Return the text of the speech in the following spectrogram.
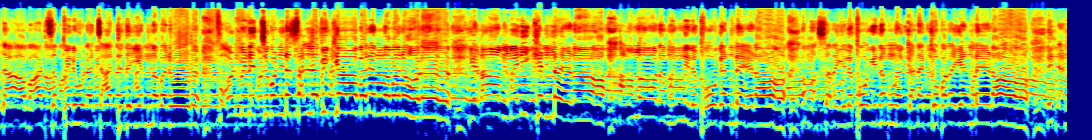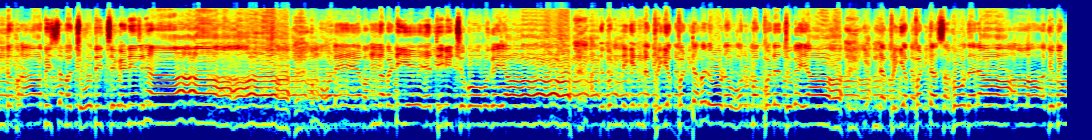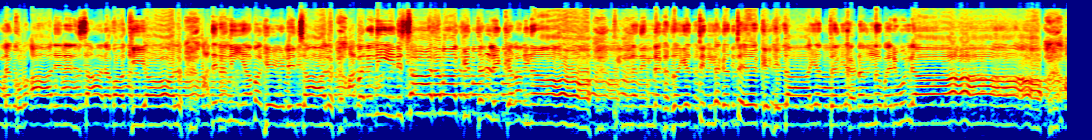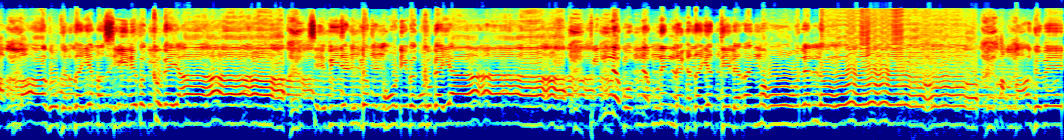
അതാ വാട്സപ്പിലൂടെ chat ചെയ്യുന്നവനോട് phone വിളിച്ചുകൊണ്ട് സല്ലപിക്കാൻ വരുന്നവനോട് എടാ മരിക്കണ്ടേടാ അള്ളാടെ മുന്നിൽ പോകണ്ടേടാ മസറയിൽ പോയി നിന്ന് കണക്ക് പറയണ്ടേടാ രണ്ട് പ്രാവശ്യം ചോദിച്ചു കഴിഞ്ഞ മോളെ വന്ന വഴിയെ തിരിച്ചു പോവുകയാ. അതുകൊണ്ട് എന്റെ പ്രിയപ്പെട്ടവരോട് ഓർമ്മപ്പെടുത്തുകയാ. എന്റെ പ്രിയപ്പെട്ട സഹോദര അള്ളാഹുവിന്റെ ഖുർആാനിനെ സാരമാക്കിയാൽ അതിനെ നീ അവഹേളിച്ചാൽ അവനെ നീ നിസാരമാക്കി തള്ളിക്കളഞ്ഞ. പിന്നെ നിന്റെ ഹൃദയത്തിന്റെ അകത്തേക്ക് ഹിതായത്തെ കടന്നു വരൂല. അള്ളാഹു ഹൃദയം സീൽ വെക്കുകയാ. ചെവി രണ്ടും മൂടി വെക്കുകയാ. പിന്നെ ഒന്നും നിന്റെ ഹൃദയത്തിൽ ഇറങ്ങൂലല്ലോ അള്ളാഹുവേ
